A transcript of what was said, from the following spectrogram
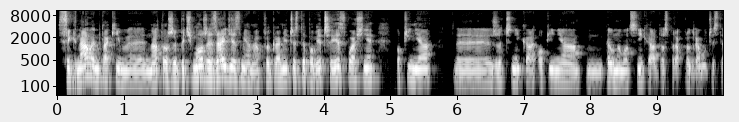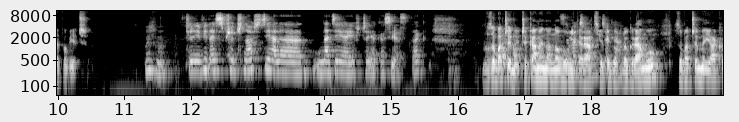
sygnałem takim y, na to, że być może zajdzie zmiana w programie Czyste Powietrze, jest właśnie opinia rzecznika, opinia mm, pełnomocnika do spraw programu Czyste Powietrze. Mhm. Czyli widać sprzeczności, ale nadzieja jeszcze jakaś jest, tak? No zobaczymy. Czekamy na nową zobaczymy, iterację czekamy. tego programu. Zobaczymy, jak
